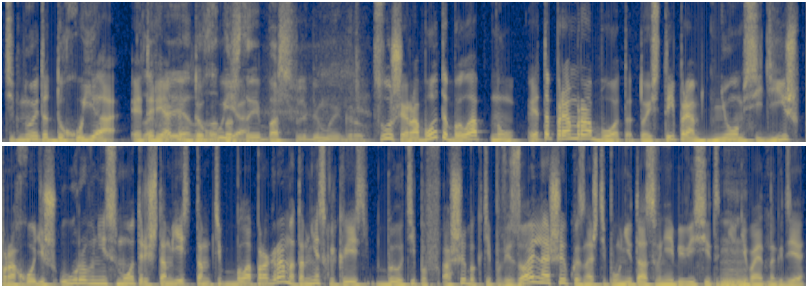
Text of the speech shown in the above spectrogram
Типа, ну это дохуя. Это Захуя, реально За дохуя. то, что ебашишь в любимую игру. Слушай, работа была, ну, это прям работа. То есть ты прям днем сидишь, проходишь уровни, смотришь, там есть, там, типа, была программа, там несколько есть, было типов ошибок, типа визуальная ошибка, знаешь, типа унитаз в небе висит, не- Мгм. непонятно где.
